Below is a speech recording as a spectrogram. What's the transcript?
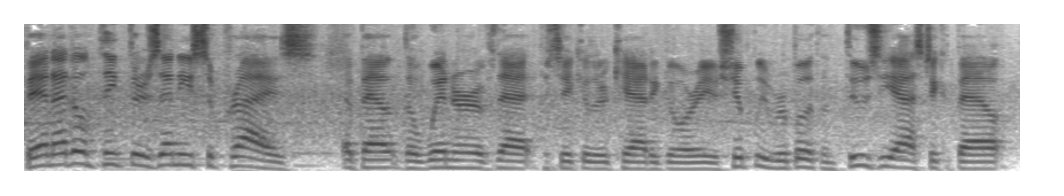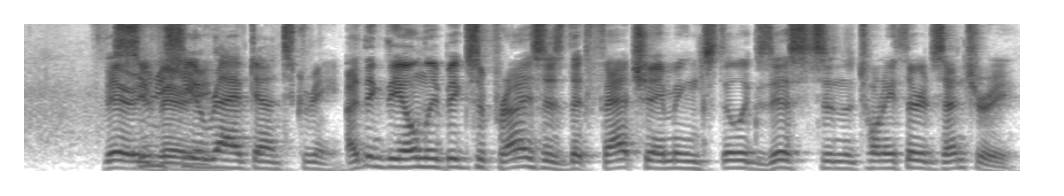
Ben, I don't think there's any surprise about the winner of that particular category. A ship we were both enthusiastic about Very, as soon as she arrived on screen. I think the only big surprise is that fat shaming still exists in the 23rd century.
